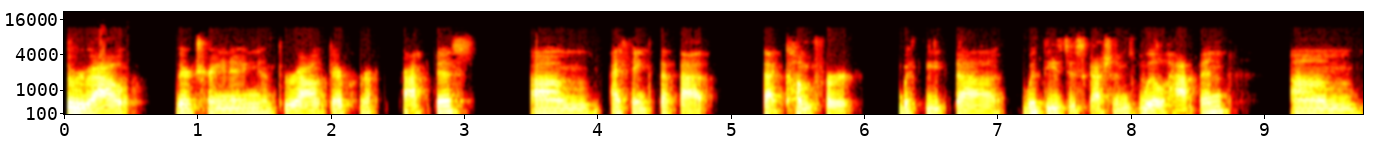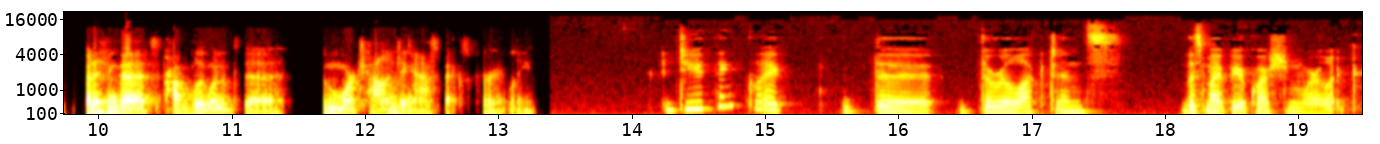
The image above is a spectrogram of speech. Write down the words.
throughout their training and throughout their pr- practice, um, I think that that that comfort with the uh, with these discussions will happen. Um, but I think that that's probably one of the, the more challenging aspects currently. Do you think like the the reluctance? This might be a question where like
